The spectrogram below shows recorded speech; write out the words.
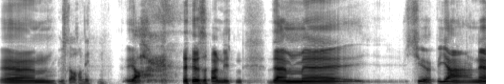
Um, USA har 19. ja. USA har 19. De eh, kjøper gjerne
